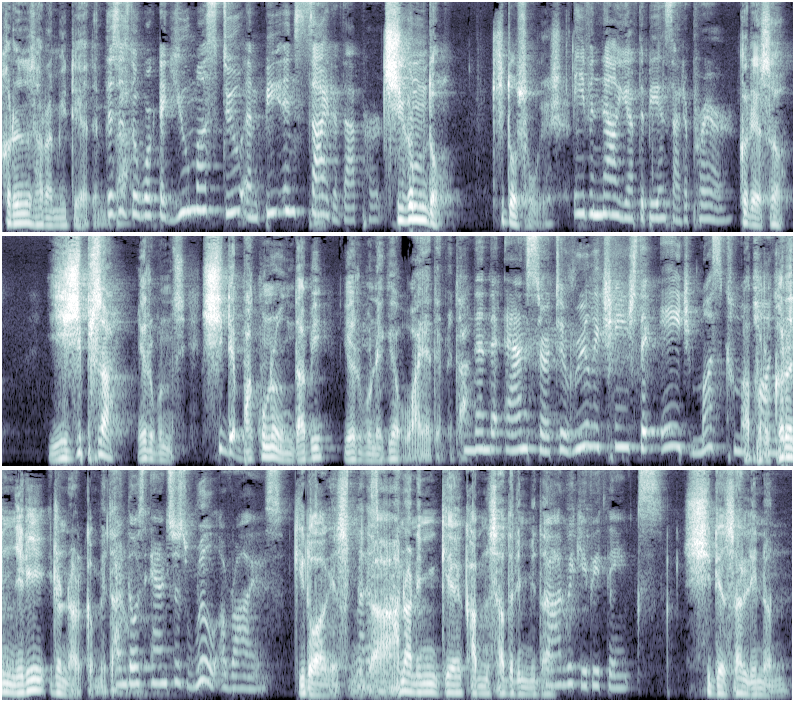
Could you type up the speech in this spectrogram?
그런 사람이 돼야 This 됩니다. is the work that you must do and be inside of that person. 지금도 기도 속에 계셔요. Even now, you have to be inside of prayer. 그래서 24 여러분 시대 바꾸는 응답이 여러분에게 와야 됩니다. And then the answer to really change the age must come 앞으로 upon you. 그런 일이 일어날 겁니다. And those answers will arise. 기도하겠습니다. 하나님께 감사드립니다. God, we give you thanks. 시대 살리는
